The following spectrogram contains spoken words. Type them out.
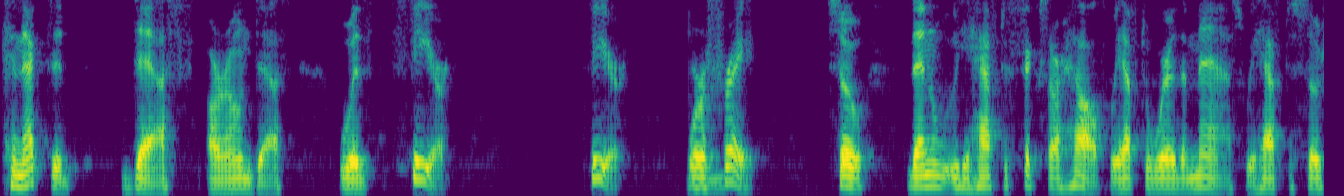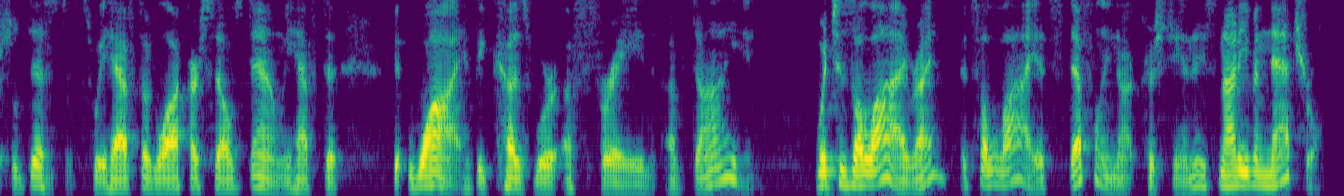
connected death our own death with fear fear we're Mhm. afraid so then we have to fix our health we have to wear the mask we have to social distance we have to lock ourselves down we have to why because we're afraid of dying which is a lie, right? It's a lie. It's definitely not Christianity. It's not even natural.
